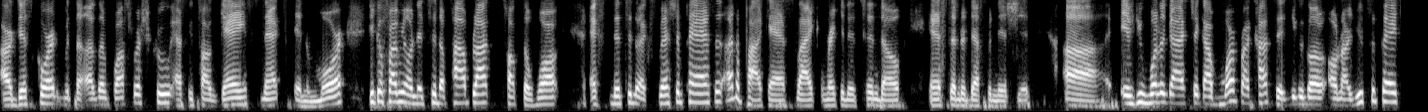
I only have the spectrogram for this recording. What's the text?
our Discord with the other Boss Rush crew as we talk games, snacks, and more. You can find me on Nintendo Pop Block, Talk the Walk, Nintendo Expansion Pass, and other podcasts like Ranking Nintendo and Standard Definition. Uh, if you want to guys check out more of our content, you can go on our YouTube page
